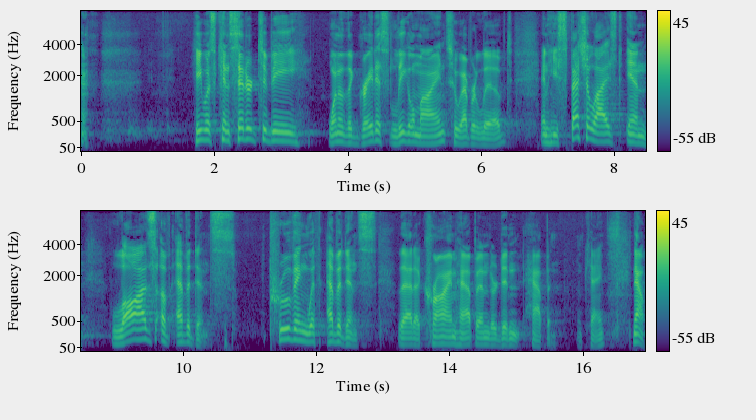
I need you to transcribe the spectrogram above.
he was considered to be one of the greatest legal minds who ever lived, and he specialized in laws of evidence, proving with evidence that a crime happened or didn't happen. Okay? Now,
